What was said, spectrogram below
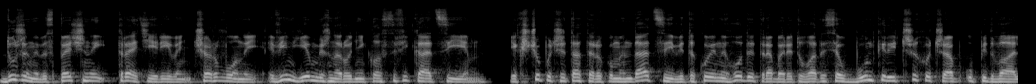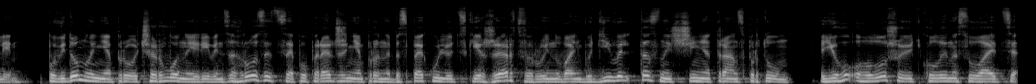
Дуже небезпечний третій рівень червоний. Він є в міжнародній класифікації. Якщо почитати рекомендації, від такої негоди треба рятуватися в бункері чи хоча б у підвалі. Повідомлення про червоний рівень загрози це попередження про небезпеку людських жертв, руйнувань будівель та знищення транспорту. Його оголошують, коли насувається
